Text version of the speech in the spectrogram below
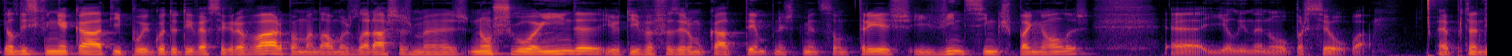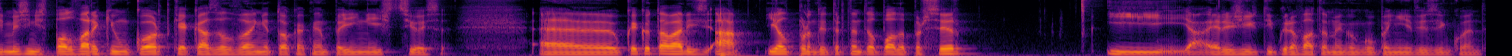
Ele disse que vinha cá, tipo, enquanto eu estivesse a gravar, para mandar umas larachas, mas não chegou ainda. Eu estive a fazer um bocado de tempo, neste momento são 3 e 25 espanholas, eh, e ele ainda não apareceu. Eh, portanto, imagina isto, pode levar aqui um corte, que é caso ele venha, toca a campainha e isto se ouça. Eh, o que é que eu estava a dizer? Ah, ele, pronto, entretanto ele pode aparecer, e ah, era giro tipo gravar também com companhia de vez em quando.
